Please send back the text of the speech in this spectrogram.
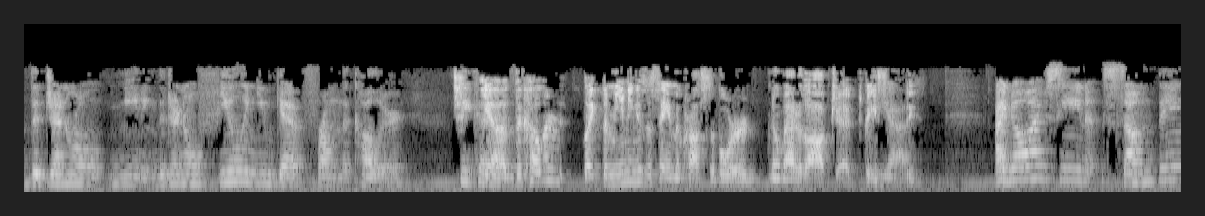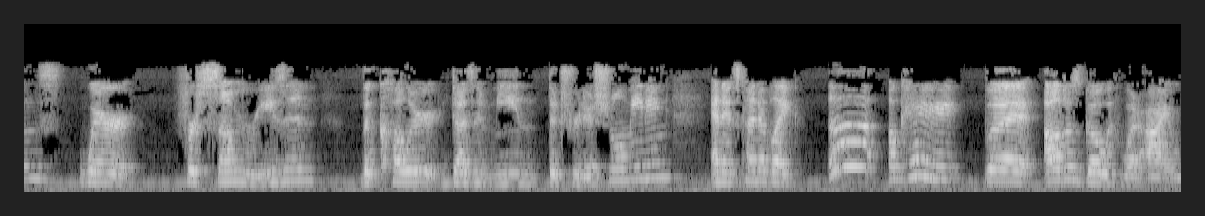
the general meaning, the general feeling you get from the color. Because yeah, the color, like the meaning is the same across the board, no matter the object, basically. I know I've seen some things where, for some reason, the color doesn't mean the traditional meaning, and it's kind of like, uh, okay, but I'll just go with what I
